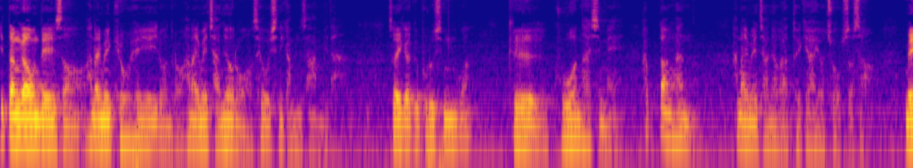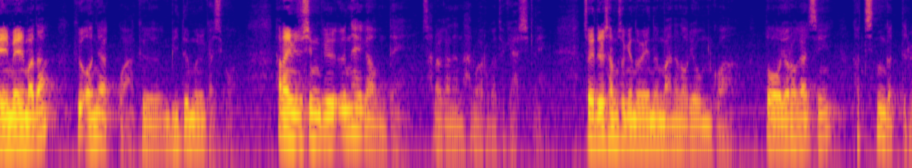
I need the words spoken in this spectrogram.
이 땅 가운데에서 하나님의 교회의 일원으로 하나님의 자녀로 세우시니 감사합니다. 저희가 그 부르심과 그 구원하심에 합당한 하나님의 자녀가 되게 하여 주옵소서. 매일매일마다 그 언약과 그 믿음을 가지고 하나님이 주신 그 은혜 가운데 살아가는 하루하루가 되게 하시기를 저희들 삶 속에 놓여 있는 많은 어려움과 또 여러 가지 거친 것들을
